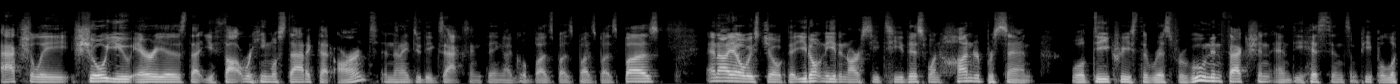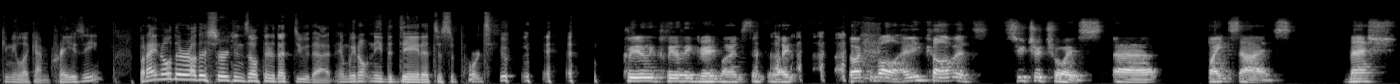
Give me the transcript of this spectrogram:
actually show you areas that you thought were hemostatic that aren't. And then I do the exact same thing. I go buzz, buzz, buzz, buzz, buzz. And I always joke that you don't need an RCT. This 100% will decrease the risk for wound infection and dehiscence. And people look at me like I'm crazy. But I know there are other surgeons out there that do that. And we don't need the data to support doing it. Clearly, clearly great minds think alike. Dr. Ball, any comments? Suture choice, uh, bite size, mesh.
